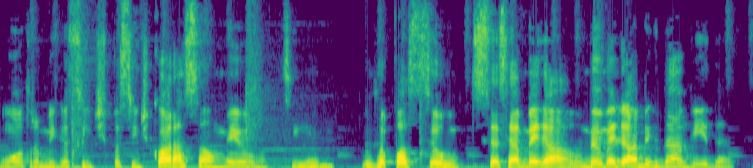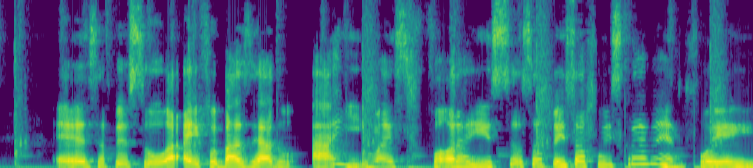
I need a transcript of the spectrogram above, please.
um outro amigo, assim, tipo assim, de coração meu. Assim, eu posso ser, se é a melhor, o meu melhor amigo da vida. É essa pessoa. Aí foi baseado aí, mas fora isso, eu só só fui escrevendo. Foi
